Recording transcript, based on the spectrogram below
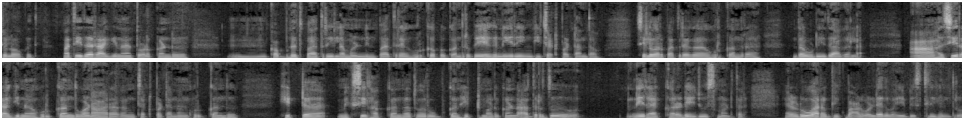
ಚಲೋ ಆಕತಿ ಮತ್ತು ಇದೇ ರಾಗಿನ ತೊಳ್ಕೊಂಡು ಕಬ್ಬಿಣದ ಪಾತ್ರೆ ಇಲ್ಲ ಮಣ್ಣಿನ ಪಾತ್ರೆಗೆ ಹುರ್ಕೋಬೇಕು. ಅಂದ್ರೆ ಬೇಗ ನೀರು ಹಿಂಗಿ ಚಟ್ಪಟ ಅಂತಾವೆ. ಸಿಲ್ವರ್ ಪಾತ್ರೆಗೆ ಹುರ್ಕಂದ್ರೆ ದೌಡ್ ಇದಾಗಲ್ಲ. ಆ ಹಸಿ ರಾಗಿನ ಹುರ್ಕಂದು, ಒಣ ರಾಗಂಗೆ ಚಟ್ಪಟನಂಗೆ ಹುರ್ಕಂದು, ಹಿಟ್ಟು ಮಿಕ್ಸಿಗೆ ಹಾಕ್ಕಂದು ಅಥವಾ ರುಬ್ಕೊಂಡು ಹಿಟ್ಟು ಮಾಡ್ಕೊಂಡು ಅದ್ರದ್ದು ನೀರು ಹಾಕಿ ಕರಡಿ ಜ್ಯೂಸ್ ಮಾಡ್ತಾರೆ. ಎರಡೂ ಆರೋಗ್ಯಕ್ಕೆ ಭಾಳ ಒಳ್ಳೇದವ ಈ ಅಂದರು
